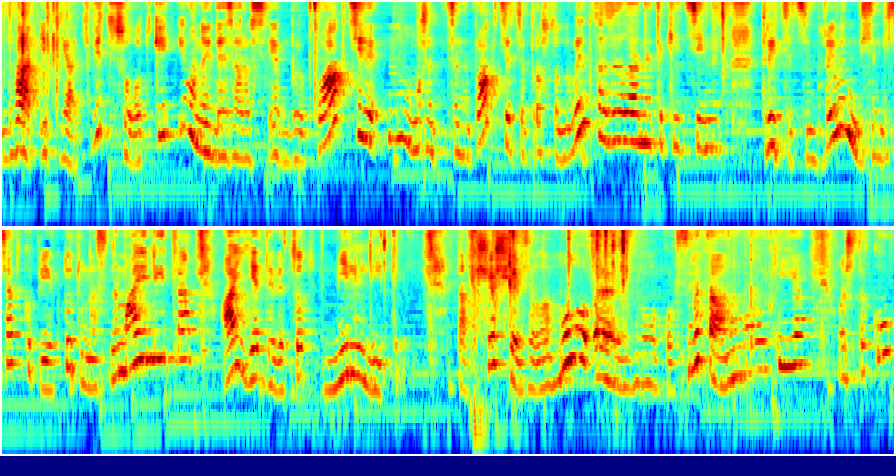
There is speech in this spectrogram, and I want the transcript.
2,5%. І воно йде зараз якби по акції. Ну, може, це не по акції, це просто новинка зелений такий цінник. 37 гривень 80 копійок. Тут у нас немає літра, а є 900 мілілітрів. Так, що ще взяла? Моло, е, молоко, сметану молокія. Ось таку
